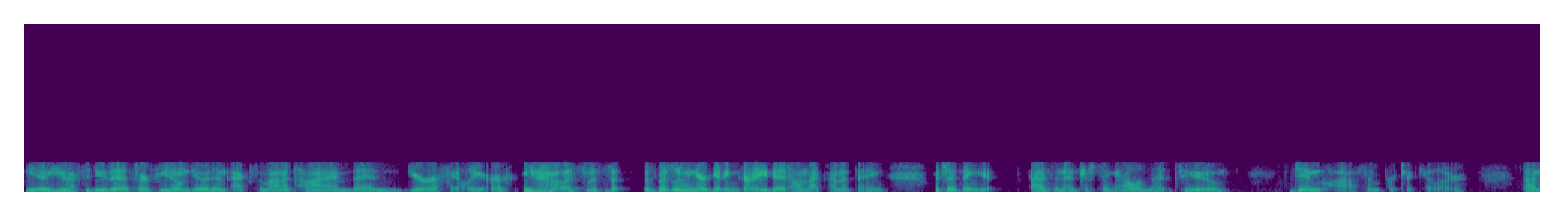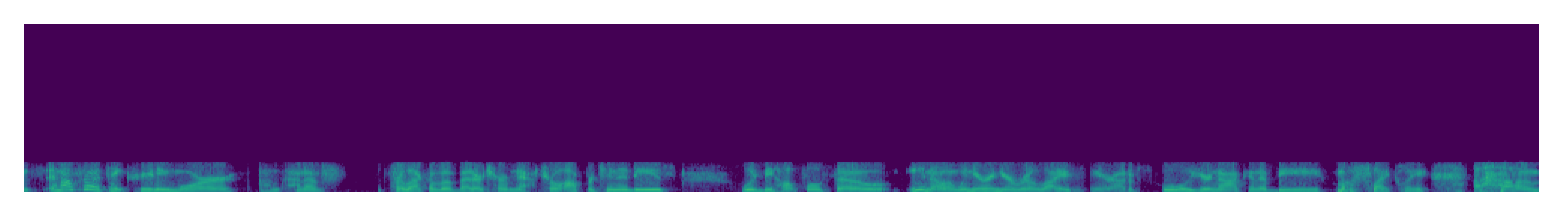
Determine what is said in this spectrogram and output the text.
you know you have to do this or if you don't do it in x amount of time then you're a failure you know especially when you're getting graded on that kind of thing which i think adds an interesting element to gym class in particular. Um, and also i think creating more um, kind of for lack of a better term natural opportunities would be helpful. So, you know, when you're in your real life and you're out of school, you're not going to be most likely um,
